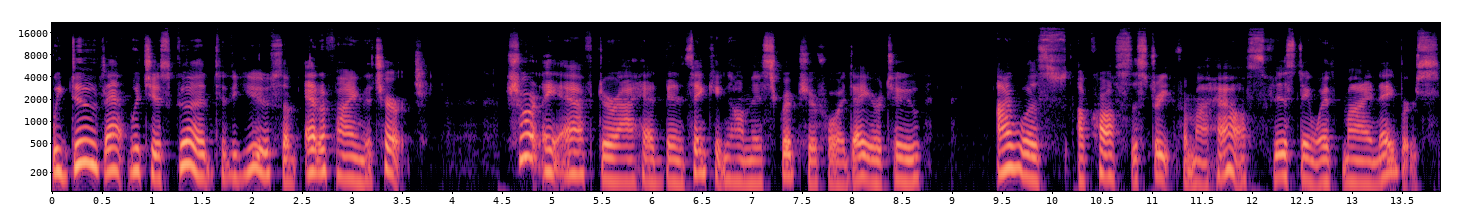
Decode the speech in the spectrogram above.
we do that which is good to the use of edifying the church. Shortly after I had been thinking on this scripture for a day or two, I was across the street from my house visiting with my neighbors.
